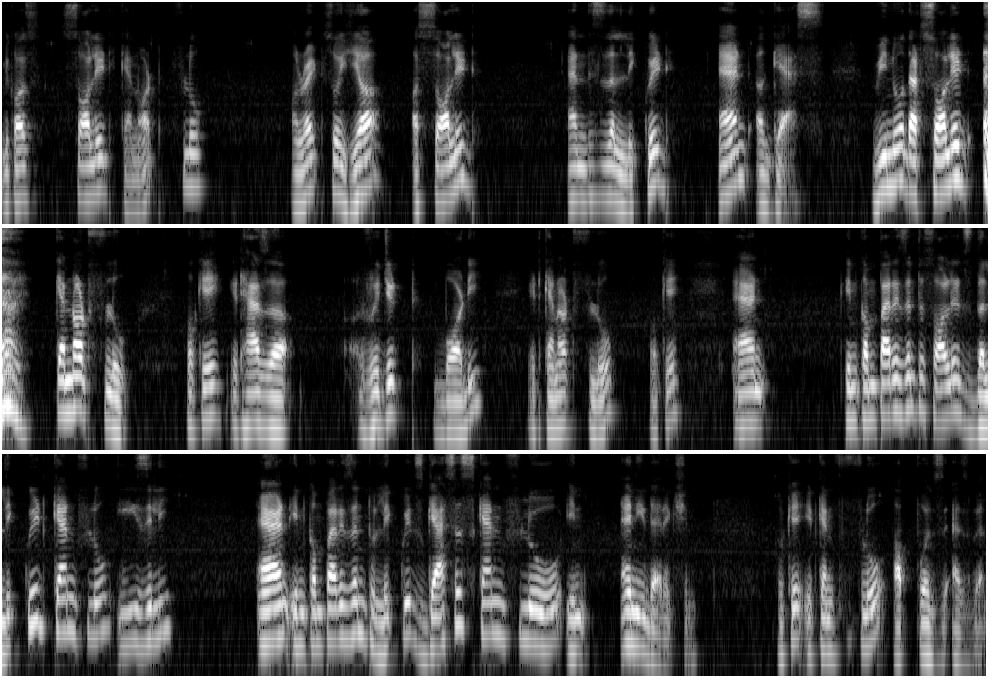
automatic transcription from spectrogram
because solid cannot flow. All right. So here a solid and this is a liquid and a gas. We know that solid cannot flow okay? It has a rigid body. It cannot flow okay? And in comparison to solids the liquid can flow easily. And in comparison to liquids gases can flow in any direction okay? It can flow upwards as well.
